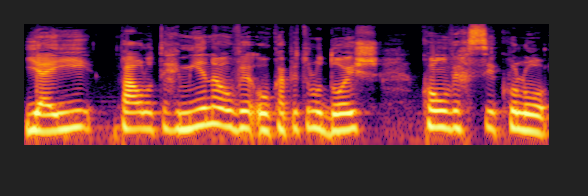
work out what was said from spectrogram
E aí, Paulo termina o, o capítulo 2 com o versículo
